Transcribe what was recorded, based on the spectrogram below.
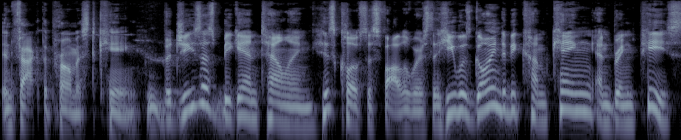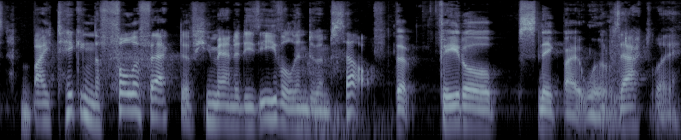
in fact, the promised king. But Jesus began telling his closest followers that he was going to become king and bring peace by taking the full effect of humanity's evil into himself. The fatal snake bite wound. Exactly.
